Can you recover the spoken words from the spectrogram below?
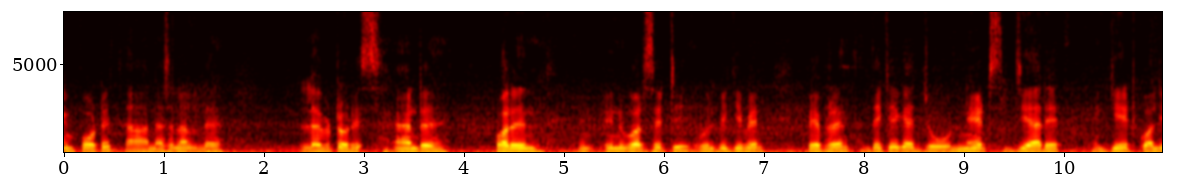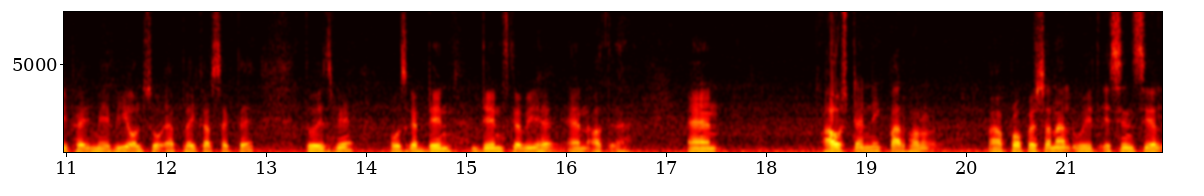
importance national laboratories and foreign university will be given preference देखिएगा जो नेट जे गेट क्वालिफाई में भी ऑल्सो अप्लाई कर सकते हैं। तो इसमें उसका डें डेंस का भी है and and outstanding perform professional with essential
